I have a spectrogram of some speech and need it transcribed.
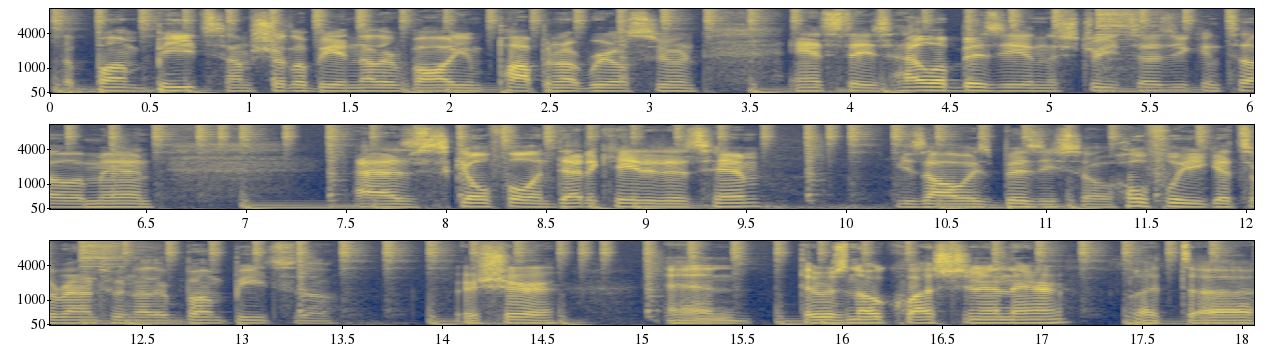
the bump beats. I'm sure there'll be another volume popping up real soon. Ant stays hella busy in the streets, as you can tell, a man as skillful and dedicated as him. He's always busy, so hopefully he gets around to another bump beats though. for sure. And there was no question in there, but uh,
